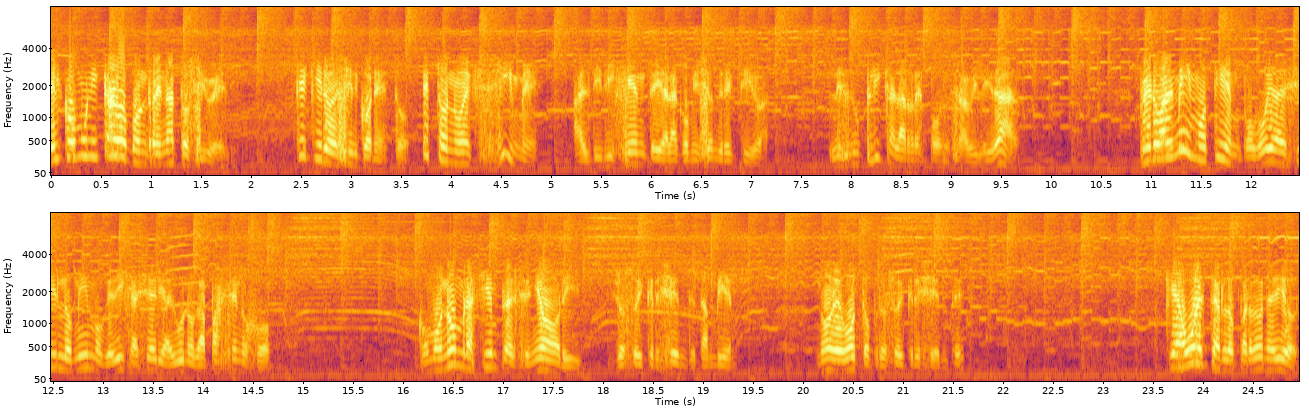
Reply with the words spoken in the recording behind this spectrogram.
el comunicado con Renato Sibeli. ¿Qué quiero decir con esto? Esto no exime al dirigente y a la comisión directiva, les duplica la responsabilidad. Pero al mismo tiempo, voy a decir lo mismo que dije ayer y alguno capaz se enojó, como nombra siempre al Señor y yo soy creyente también, no devoto pero soy creyente, que a Walter lo perdone Dios.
